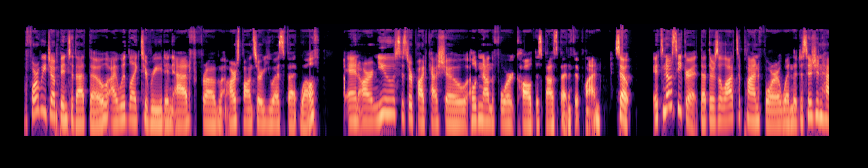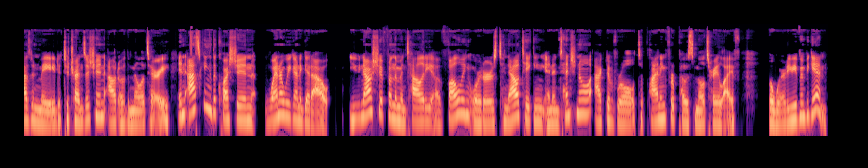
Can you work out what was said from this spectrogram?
Before we jump into that, though, I would like to read an ad from our sponsor, US Vet Wealth, and our new sister podcast show, Holding Down the Fort, called The Spouse Benefit Plan. So, It's no secret that there's a lot to plan for when the decision has been made to transition out of the military. In asking the question, when are we going to get out? You now shift from the mentality of following orders to now taking an intentional, active role to planning for post military life. But where do you even begin?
